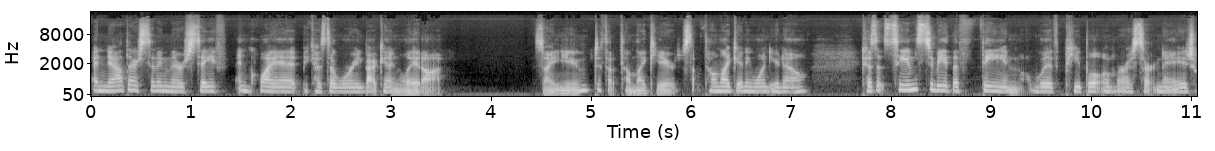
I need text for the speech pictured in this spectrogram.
and now they're sitting there safe and quiet because they're worried about getting laid off. Is that you? Does that sound like you? Does that sound like anyone you know? Because it seems to be the theme with people over a certain age,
